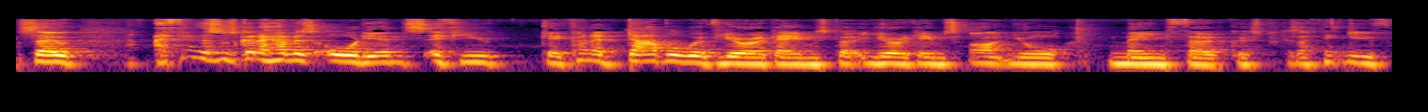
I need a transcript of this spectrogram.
So I think this one's going to have its audience if you kind of dabble with Eurogames, but Eurogames aren't your main focus because I think you've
